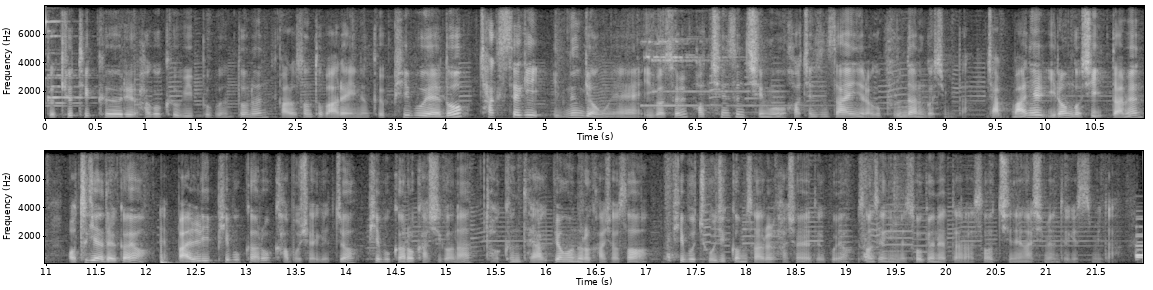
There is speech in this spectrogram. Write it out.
그 큐티클하고 그 윗부분 또는 바로 손톱 아래에 있는 그 피부에도 착색이 있는 경우에 이것을 허친슨 징후, 허친슨 사인이라고 부른다는 것입니다. 자, 만일 이런 것이 있다면 어떻게 해야 될까요? 빨리 피부과로 가보셔야겠죠. 피부과로 가시거나 더 큰 대학병원으로 가셔서 피부 조직 검사를 하셔야 되고요. 선생님의 소견에 따라서 진행하시면 되겠습니다.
